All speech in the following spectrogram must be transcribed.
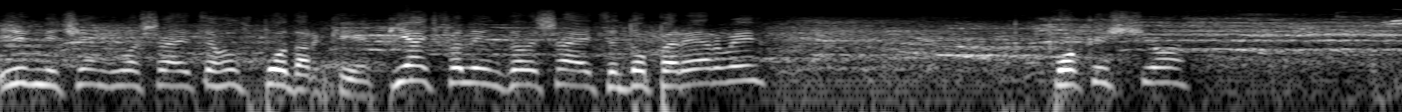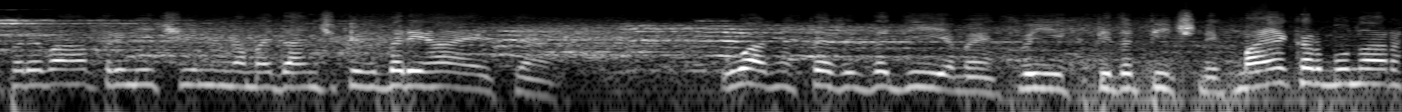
І з м'ячем залишаються господарки. 5 хвилин залишається до перерви. Поки що перевага в на майданчику зберігається. Уважно стежить за діями своїх підопічних. Має Карбунар.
